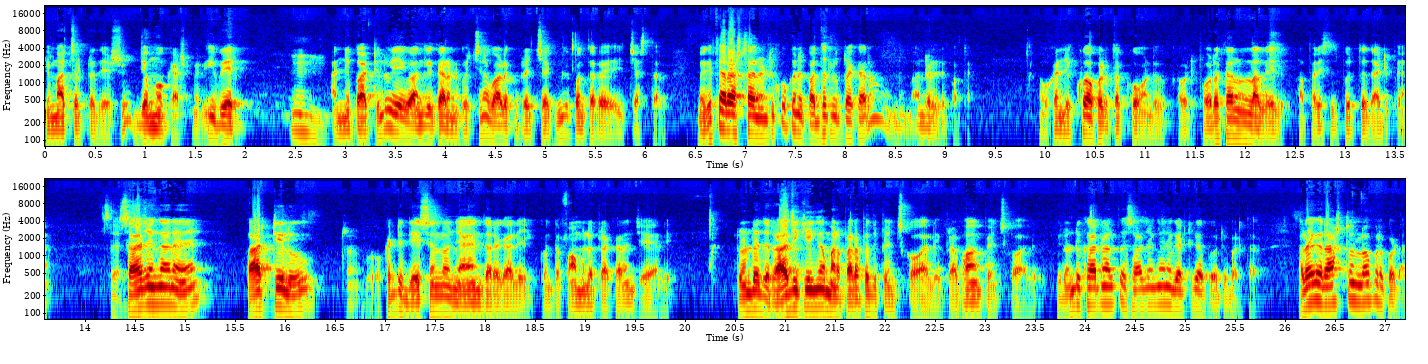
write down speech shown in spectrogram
హిమాచల్ ప్రదేశ్ జమ్మూ కాశ్మీర్ ఇవి వేరు. అన్ని పార్టీలు ఏ అంగీకారానికి వచ్చినా వాళ్ళకు ప్రత్యేకంగా కొంత ఇచ్చేస్తారు. మిగతా రాష్ట్రాలంటికి కొన్ని పద్ధతుల ప్రకారం అండలు వెళ్ళిపోతాయి ఒకళ్ళు ఎక్కువ ఒకళ్ళు తక్కువ ఉండదు. కాబట్టి పూర్వకాలంలో లేదు. ఆ పరిస్థితి పూర్తిగా దాటిపోయాం. సహజంగానే పార్టీలు ఒకటి దేశంలో న్యాయం జరగాలి కొంత ఫార్ముల ప్రకారం చేయాలి. రెండోది రాజకీయంగా మన పరపతి పెంచుకోవాలి ప్రభావం పెంచుకోవాలి. ఈ రెండు కారణాలతో సహజంగానే గట్టిగా పోటీ పడతారు. అలాగే రాష్ట్రం లోపల కూడా.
